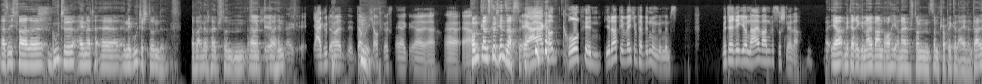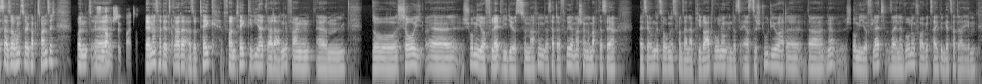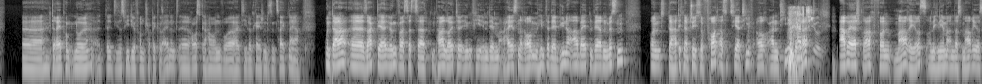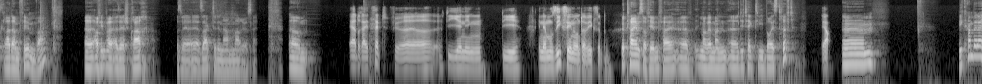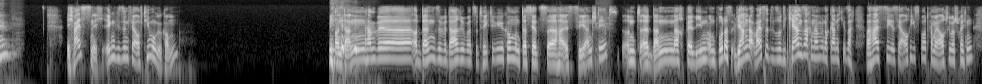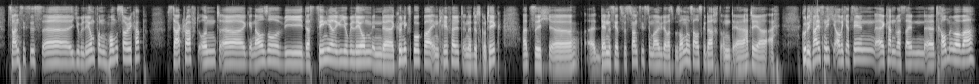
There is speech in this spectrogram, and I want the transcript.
Also ich fahre gute einert, äh, eine gute Stunde, aber eineinhalb Stunden äh, okay. dahin. Ja, okay. Ja, gut, aber da wo ich aufgewachsen ja, ja, ja, ja, ja. Kommt ganz gut hin, sagst du. Ja, kommt grob hin. Je nachdem, welche Verbindung du nimmst. Mit der Regionalbahn bist du schneller. Ja, mit der Regionalbahn brauche ich eineinhalb Stunden zum Tropical Island. Da ist also Home Story Cup 20 und Ist äh, noch ein Stück weiter. Dennis hat jetzt gerade, also Take von Take TV hat gerade angefangen, ähm, so Show, äh, Show Me Your Flat Videos zu machen. Das hat er früher immer schon gemacht, dass er, als er umgezogen ist von seiner Privatwohnung in das erste Studio, hat er da ne, Show Me Your Flat seine Wohnung vorgezeigt und jetzt hat er eben äh, 3.0 äh, dieses Video vom Tropical Island äh, rausgehauen, wo er halt die Location ein bisschen zeigt. Naja. Und da äh, sagt er irgendwas, dass da ein paar Leute irgendwie in dem heißen Raum hinter der Bühne arbeiten werden müssen. Und da hatte ich natürlich sofort assoziativ auch an Timo gedacht. Aber er sprach von Marius und ich nehme an, dass Marius gerade am Filmen war. Äh, auf jeden Fall, also er sprach, also er, er sagte den Namen Marius. Nein. Ähm, R3Z für äh, diejenigen, die in der Musikszene unterwegs sind. good Times auf jeden Fall, äh, immer wenn man äh, Detective Boys trifft. Ähm, wie kamen wir dahin? Ich weiß es nicht. Irgendwie sind wir auf Timo gekommen. Und dann haben wir, und dann sind wir darüber zu Take TV gekommen und dass jetzt äh, HSC ansteht und äh, dann nach Berlin und wo das. Wir haben da, weißt du, so die Kernsachen haben wir noch gar nicht gesagt. Weil HSC ist ja auch E-Sport, kann man ja auch drüber sprechen. 20. Äh, Jubiläum von Home Story Cup, StarCraft und äh, genauso wie das 10-jährige Jubiläum in der Königsburg war, in Krefeld in der Diskothek, hat sich äh, Dennis jetzt fürs 20. Mal wieder was Besonderes ausgedacht und er hatte ja. Ach, Gut, ich weiß nicht, ob ich erzählen äh, kann, was sein äh, Traum immer war.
